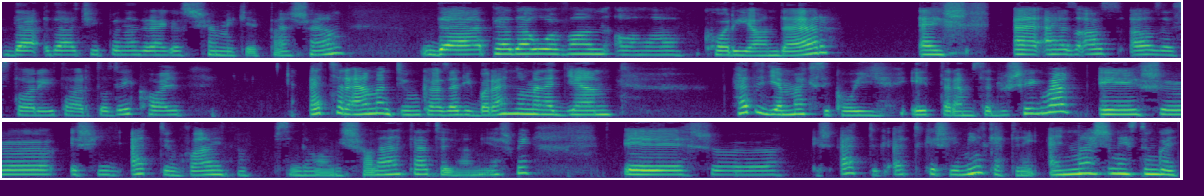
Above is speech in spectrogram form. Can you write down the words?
de, de a csípőnadrág az semmiképpen sem. De például van a koriander, és e, ehhez az, az a sztori tartozik, hogy egyszer elmentünk az egyik barátnőmmel egy ilyen hát egy ilyen mexikói étteremszerűségbe, és, és így ettünk valamit, szerintem valami salátát, vagy valami ilyesmi, és, és ettük, ettük, és így mindketten így egymásra néztünk, hogy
